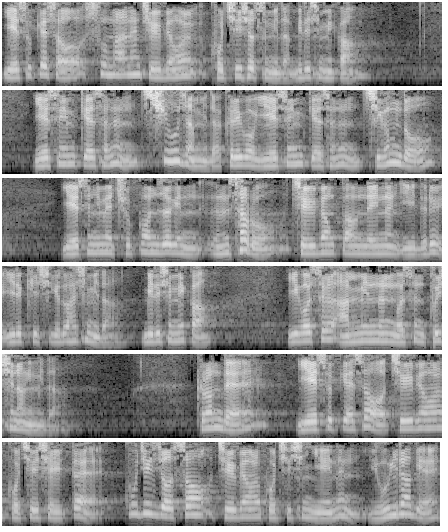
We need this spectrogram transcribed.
예수께서 수많은 질병을 고치셨습니다. 믿으십니까? 예수님께서는 치유자입니다. 그리고 예수님께서는 지금도 예수님의 주권적인 은사로 질병 가운데 있는 이들을 일으키시기도 하십니다. 믿으십니까? 이것을 안 믿는 것은 불신앙입니다. 그런데 예수께서 질병을 고치실 때 꾸짖어서 질병을 고치신 예는 유일하게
